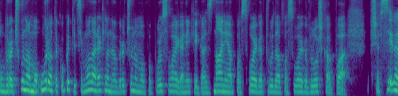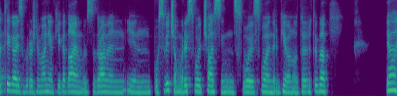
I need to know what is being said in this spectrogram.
obračunamo uro, tako kot je Simona rekla, ne obračunamo pa pol svojega nekega znanja, pa svojega truda, pa svojega vložka, pa še vsega tega izobraževanja, ki ga dajemo zraven in posvečamo res svoj čas in svoj, svojo energijo. No, ter, tako da Ja,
